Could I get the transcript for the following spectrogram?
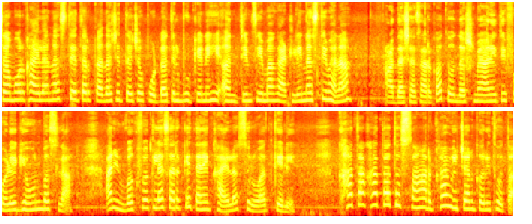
समोर खायला नसते तर कदाचित त्याच्या पोटातील भुकेने ही अंतिम सीमा गाठली नसती म्हणा. आदाशासारखा तो दशम्या आणि ती फळे घेऊन बसला आणि वकवकल्यासारखे त्याने खायला सुरुवात केली. खाता खाता तो सारखा विचार करीत होता.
